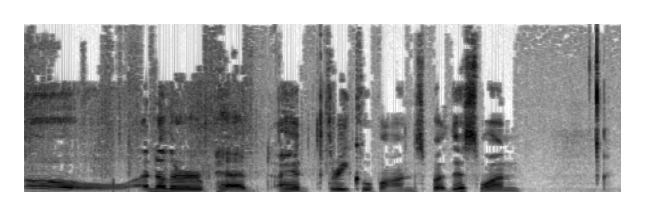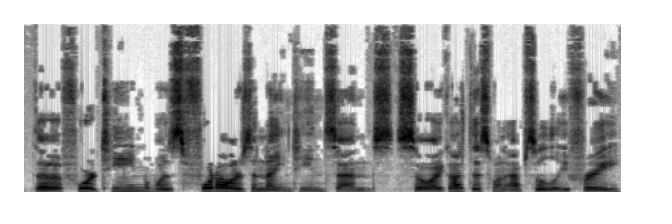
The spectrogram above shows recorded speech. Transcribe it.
oh, another pad. I had three coupons, but this one the 14 was $4.19, so I got this one absolutely free.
